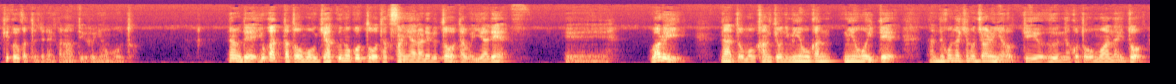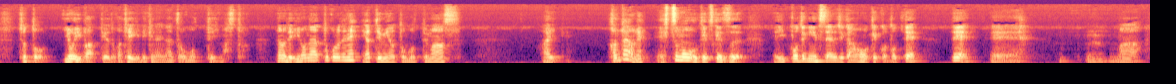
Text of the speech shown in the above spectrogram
結構良かったんじゃないかなというふうに思うと。なので、良かったと思う逆のことをたくさんやられると多分嫌で、えー、悪いなと思う環境に身を置か身を置いて、なんでこんな気持ち悪いんやろっていうふうなことを思わないと、ちょっと良い場っていうのが定義できないなと思っていますと。なので、いろんなところでね、やってみようと思ってます。はい。簡単よね。質問を受け付けず、一方的に伝える時間を結構取って、で、えー、まあ、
